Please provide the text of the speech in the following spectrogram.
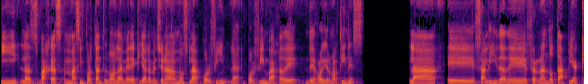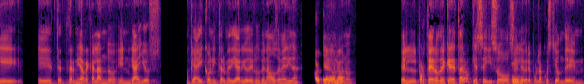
Y las bajas más importantes, bueno, la de Meré, que ya la mencionábamos, la por fin, la por fin baja de, de Roger Martínez, la eh, salida de Fernando Tapia, que eh, te, termina recalando en Gallos, aunque ahí con intermediario de los Venados de Mérida. Portero, ¿no? Bueno, el portero de Querétaro, que se hizo Sí. célebre por la cuestión de,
